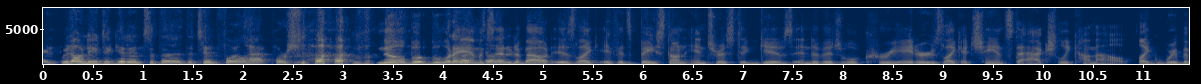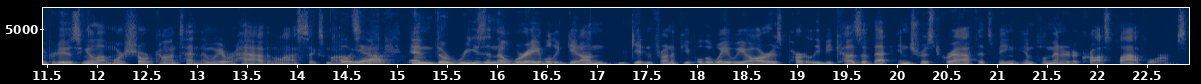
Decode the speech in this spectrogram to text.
and we don't need to get into the the tinfoil hat portion of No, but but what I am excited um, about is like if it's based on interest, it gives individual creators like a chance to actually come out. Like we've been producing a lot more short content than we ever have in the last six months. Oh yeah, And the reason that we're able to get on get in front of people the way we are is partly because of that interest graph that's being implemented across platforms.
